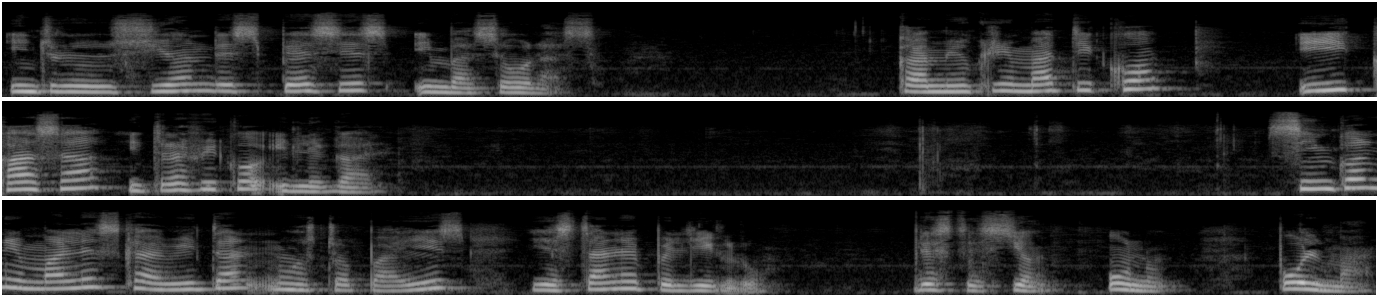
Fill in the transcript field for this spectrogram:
Introducción de especies invasoras. Cambio climático y caza y tráfico ilegal. Cinco animales que habitan nuestro país y están en peligro de extinción. 1. Pulma.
